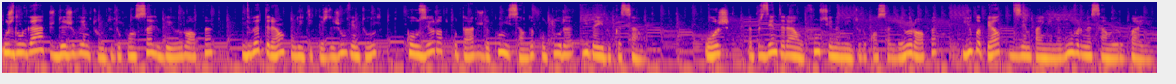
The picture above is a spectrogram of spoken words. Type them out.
Os delegados da Juventude do Conselho da Europa debaterão políticas da juventude com os eurodeputados da Comissão da Cultura e da Educação. Hoje apresentarão o funcionamento do Conselho da Europa e o papel que desempenha na governação europeia.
